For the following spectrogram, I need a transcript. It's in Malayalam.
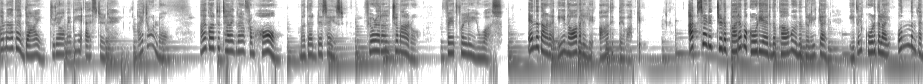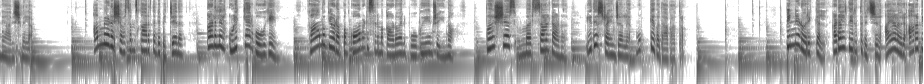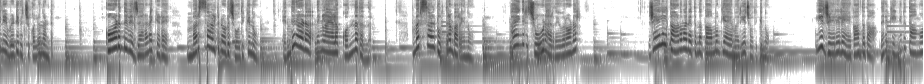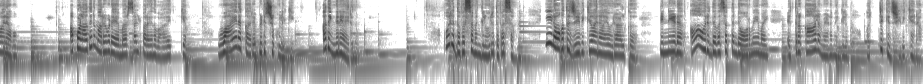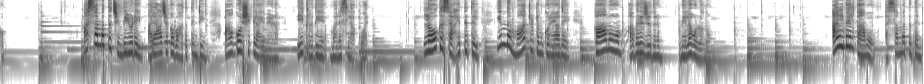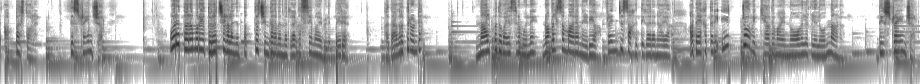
My mother died today or maybe yesterday. I don't know. I got a telegram from home. Mother deceased. Funeral tomorrow. Faithfully yours. എന്നതാണ് ഈ നോവലിലെ ആദ്യത്തെ വാക്യം അബ്സഡിറ്റിയുടെ പരമകോടിയായിരുന്നു കാമു എന്ന് തെളിയിക്കാൻ ഇതിൽ കൂടുതലായി ഒന്നും തന്നെ ആവശ്യമില്ല അമ്മയുടെ ശവസംസ്കാരത്തിന്റെ പിറ്റേന്ന് കടലിൽ കുളിക്കാൻ പോവുകയും കാമുകിയോടൊപ്പം കോമഡി സിനിമ കാണുവാൻ പോകുകയും ചെയ്യുന്ന പെർഷ്യസ് ആണ് ഇത് സ്ട്രേഞ്ചറിലെ മുഖ്യ കഥാപാത്രം. പിന്നീട് ഒരിക്കൽ കടൽ തീരത്ത് വെച്ച് അയാൾ ഒരു അറബിനെ വെടിവെച്ച് കൊല്ലുന്നുണ്ട്. കോടതി വിചാരണയ്ക്കിടെ മെർസാൾട്ടിനോട് ചോദിക്കുന്നു എന്തിനാണ് നിങ്ങൾ അയാളെ കൊന്നതെന്ന്? മെർസാൾട്ട് ഉത്തരം പറയുന്നു ഭയങ്കര ചൂടായിരുന്നു യുവർ ഓണർ ജയിലിൽ കാണുവാൻ എത്തുന്ന കാമുകിയായ മരിയ ചോദിക്കുന്നു ഈ ജയിലിലെ ഏകാന്തത നിനക്ക് എങ്ങനെ താങ്ങുവാനാവും അപ്പോൾ അതിന് മറുപടി എമർസൾട്ട് പറയുന്ന വാക്യം വായനക്കാരെ പിടിച്ചു കുലുക്കി. അതിങ്ങനെയായിരുന്നു. ഒരു ദിവസമെങ്കിൽ ഒരു ദിവസം ഈ ലോകത്ത് ജീവിക്കുവാനായ ഒരാൾക്ക് പിന്നീട് ആ ഒരു ദിവസത്തിന്റെ ഓർമ്മയുമായി എത്ര കാലം വേണമെങ്കിലും ഒറ്റയ്ക്ക് ജീവിക്കാനാകും. അസംബദ്ധ ചിന്തയുടെയും അരാജകവാദത്തിന്റെയും ആഘോഷിക്കലായി വേണം ഈ കൃതിയെ മനസ്സിലാക്കുവാൻ. ലോക സാഹിത്യത്തിൽ ഇന്നും മാറ്റൊട്ടും കുറയാതെ കാമുവും അപരിചിതനും നിലകൊള്ളുന്നു. അൽബേൽ കാമു അസംബദ്ധത്തിന്റെ അപ്പസ്തോലൻ ദി സ്ട്രേഞ്ചർ ഒരു തലമുറയെ തുലച്ചു കളഞ്ഞ തത്വചിന്തകൻ എന്ന രഹസ്യമായ വിളിപ്പേര് കഥാകൃത്തിനുണ്ട് നാൽപ്പത് വയസ്സിന് മുന്നേ നോബൽ സമ്മാനം നേടിയ ഫ്രഞ്ച് സാഹിത്യകാരനായ അദ്ദേഹത്തിന്റെ ഏറ്റവും വിഖ്യാതമായ നോവലുകളിൽ ഒന്നാണ് ദി സ്ട്രേഞ്ചർ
